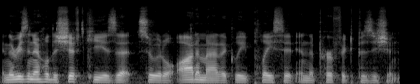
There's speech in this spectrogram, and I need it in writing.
And the reason I hold the shift key is that so it'll automatically place it in the perfect position.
